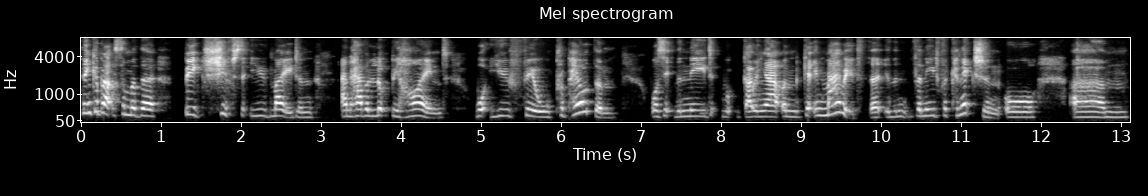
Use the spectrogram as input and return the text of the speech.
Think about some of the big shifts that you've made and and have a look behind what you feel propelled them. Was it the need going out and getting married, the, the, need for connection, or um,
